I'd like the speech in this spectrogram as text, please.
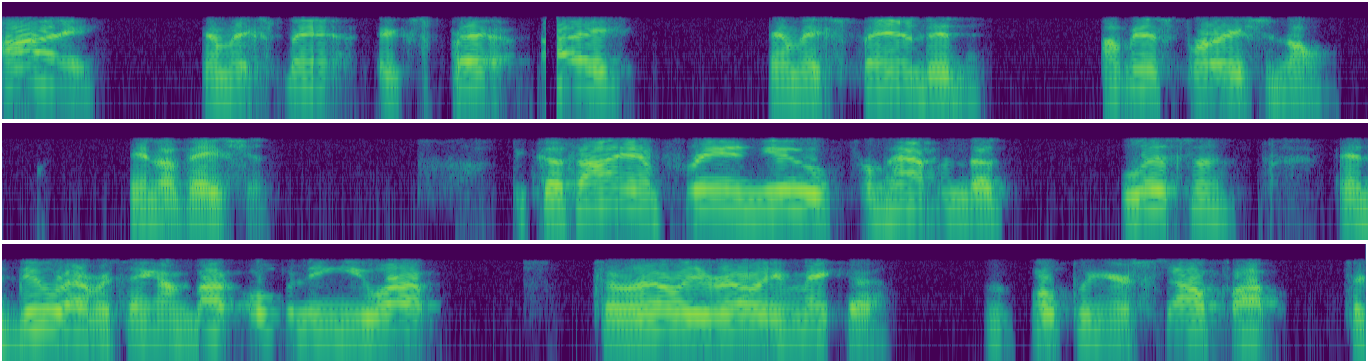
I am expand expand I am expanded. I'm inspirational innovation because I am freeing you from having to listen and do everything. I'm about opening you up to really, really make a open yourself up to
